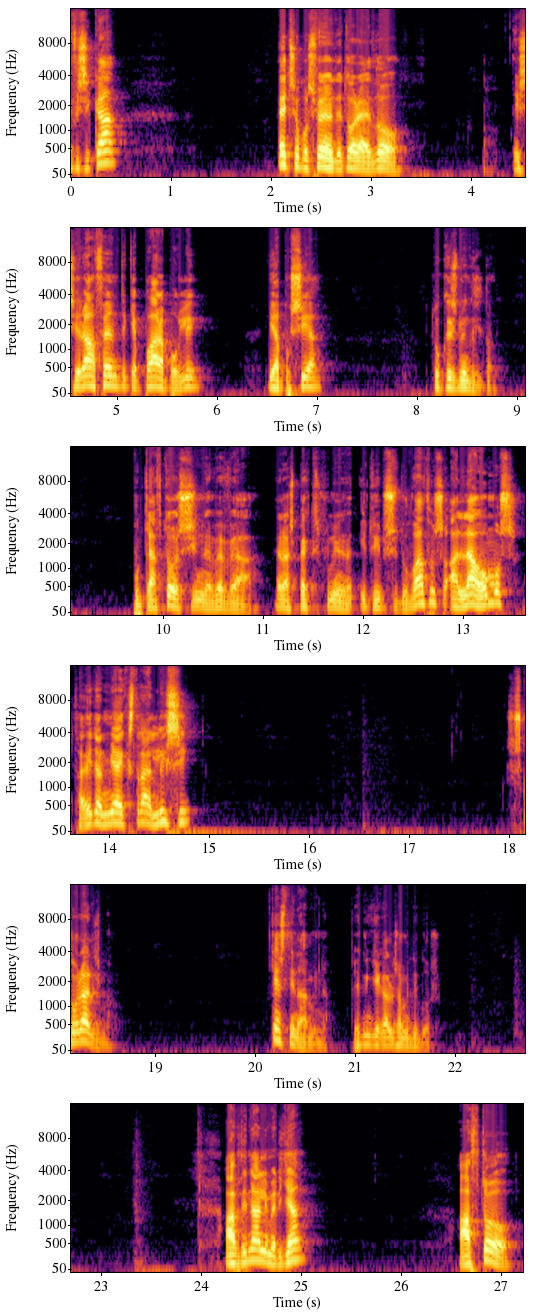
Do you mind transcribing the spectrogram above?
φυσικά έτσι όπως φαίνεται τώρα εδώ η σειρά φαίνεται και πάρα πολύ η απουσία του Chris Middleton. Που και αυτός είναι βέβαια ένας παίκτης που είναι ή του ύψους του βάθους, αλλά όμως θα ήταν μια εξτρά λύση στο σκοράρισμα. Και στην άμυνα. Γιατί είναι και καλός αμυντικός. Απ' την άλλη μεριά, αυτό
